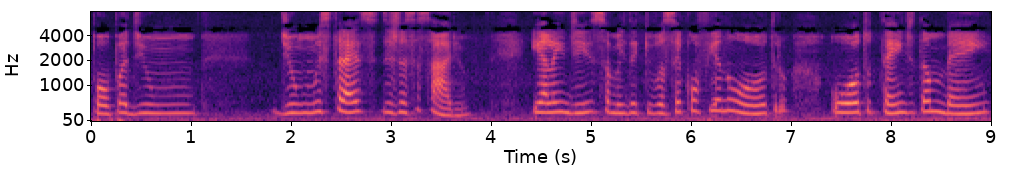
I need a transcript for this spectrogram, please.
poupa de um de um estresse desnecessário. E além disso, à medida que você confia no outro, o outro tende também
